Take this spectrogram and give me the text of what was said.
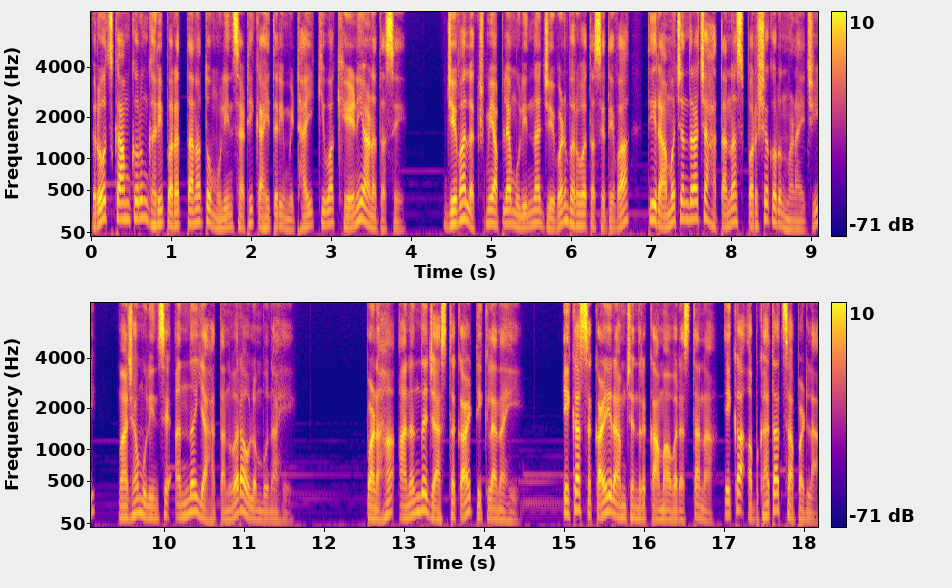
रोज काम करून घरी परतताना तो मुलींसाठी काहीतरी मिठाई किंवा खेळणी आणत असे. जेव्हा लक्ष्मी आपल्या मुलींना जेवण भरवत असे तेव्हा ती रामचंद्राच्या हातांना स्पर्श करून म्हणायची माझ्या मुलींचे अन्न या हातांवर अवलंबून आहे. पण हा आनंद जास्त काळ टिकला नाही. एका सकाळी रामचंद्र कामावर असताना एका अपघातात सापडला.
